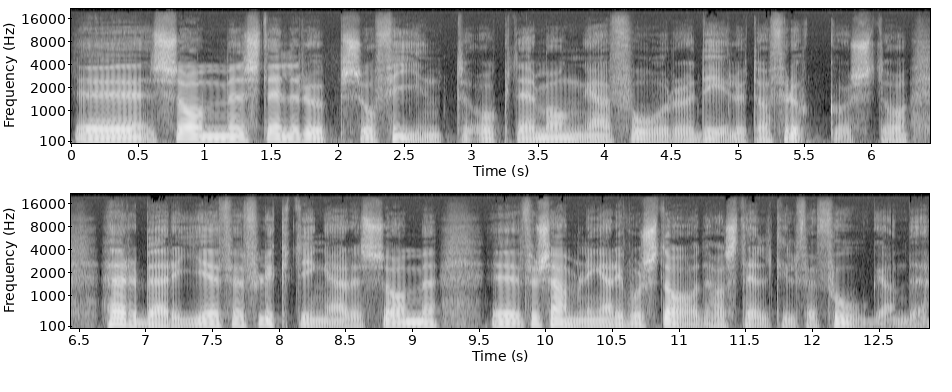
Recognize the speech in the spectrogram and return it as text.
eh, som ställer upp så fint och där många får del av frukost. Och härberge för flyktingar som församlingar i vår stad har ställt till förfogande.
